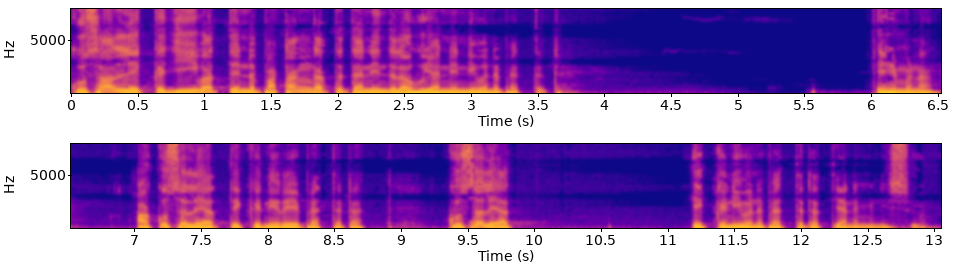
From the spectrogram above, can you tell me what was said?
කුසල් එක්ක ජීවත්තෙන්ට පටන්ගත්ත තැනින්දල ඔහු යන්නේ නිවන පැත්තට. එහෙමනම් අකුසලයත් එක්ක නිරේ පැත්තටත් කුසලයත් එක්ක නිවන පැත්තටත් යන මිනිස්සු.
